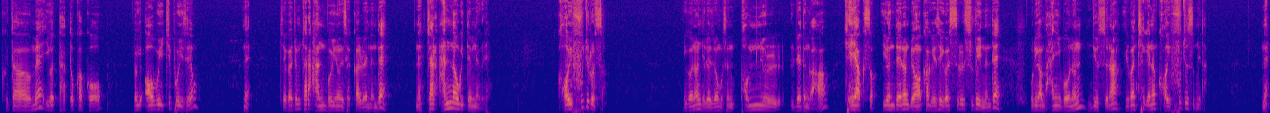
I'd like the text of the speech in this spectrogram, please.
그 다음에 이거 다 똑같고 여기 어브 있지 보이세요? 네. 제가 좀 잘 안 보이는 색깔로 했는데 네, 잘 안 나오기 때문에 그래. 거의 후주로 써. 이거는 예를 들어 무슨 법률이라든가 계약서 이런 데는 명확하게 해서 이걸 쓸 수도 있는데 우리가 많이 보는 뉴스나 일반 책에는 거의 후주 씁니다. 네.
